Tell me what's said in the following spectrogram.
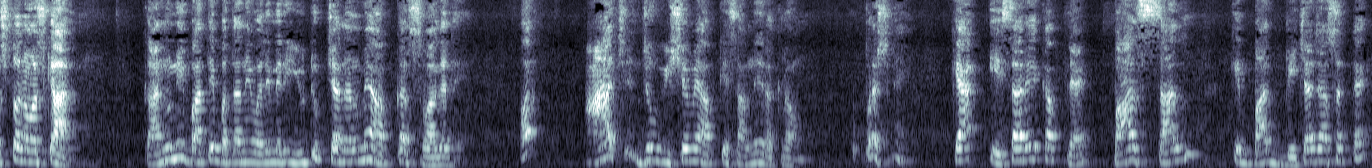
दोस्तों, नमस्कार। कानूनी बातें बताने वाले मेरे YouTube चैनल में आपका स्वागत है। और आज जो विषय मैं आपके सामने रख रहा हूँ, वो प्रश्न है, क्या एसआरए का फ्लैट पाँच साल के बाद बेचा जा सकता है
